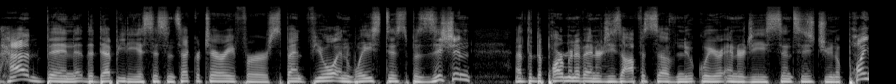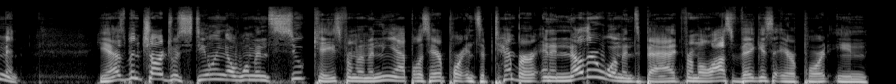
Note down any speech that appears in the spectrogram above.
had been the deputy assistant secretary for spent fuel and waste disposition at the Department of Energy's Office of Nuclear Energy since his June appointment. He has been charged with stealing a woman's suitcase from a Minneapolis airport in September and another woman's bag from a Las Vegas airport in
